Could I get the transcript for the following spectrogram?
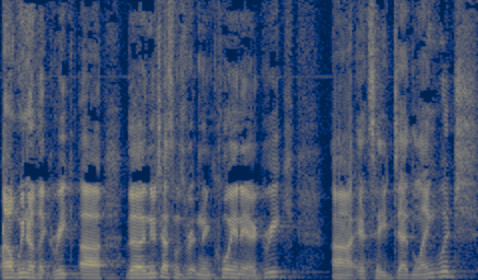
uh, we know that Greek, uh, the New Testament was written in Koine Greek. Uh, it's a dead language.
